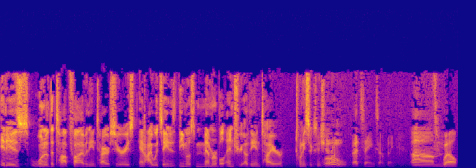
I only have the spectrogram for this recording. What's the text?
It is one of the top five in the entire series, and I would say it is the most memorable entry of the entire 26 issue. run. Whoa, that's saying something. Um, Well,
